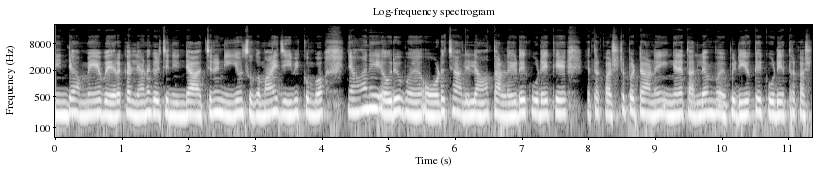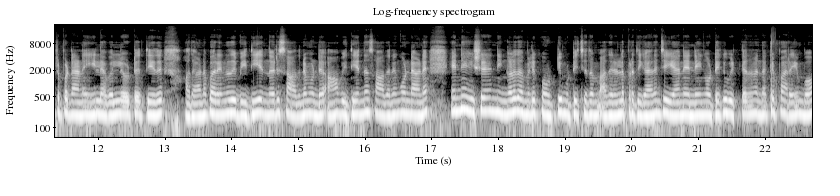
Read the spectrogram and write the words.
നിന്റെ അമ്മയെ വേറെ കല്യാണം കഴിച്ച് നിന്റെ അച്ഛനും നീയും സുഖമായി ജീവിക്കുമ്പോൾ ഞാൻ ഒരു ഓടച്ചാലിൽ ആ തള്ളയുടെ കൂടെയൊക്കെ എത്ര കഷ്ടപ്പെട്ടാണ് ഇങ്ങനെ തല്ലും പിടിയൊക്കെ കൂടി എത്ര കഷ്ടപ്പെട്ടാണ് ഈ ലെവലിലോട്ട് എത്തിയത്? അതാണ് പറയുന്നത്. വിധി എന്നൊരു സാധനമുണ്ട്. ആ വിധി എന്ന സാധനം കൊണ്ടാണ് എന്നെ ഈശ്വരൻ നിങ്ങൾ തമ്മിൽ കൂട്ടിമുട്ടിച്ചതും അതിനുള്ള പ്രതികാരം ചെയ്യാൻ എന്നെ ഇങ്ങോട്ടേക്ക് വിട്ടതും എന്നൊക്കെ പറയുമ്പോൾ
